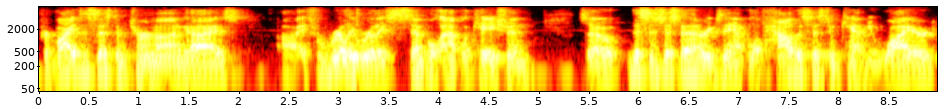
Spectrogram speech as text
Provides a system turn on, guys. Uh, it's really, really simple application. So this is just another example of how the system can be wired.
